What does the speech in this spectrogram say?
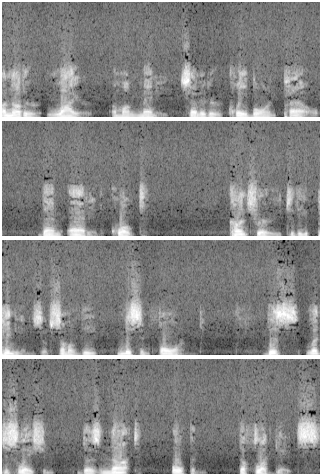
Another liar among many, Senator Claiborne Pell, then added, quote, Contrary to the opinions of some of the misinformed, this legislation does not open the floodgates.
